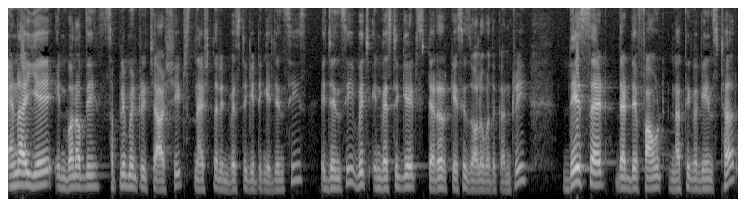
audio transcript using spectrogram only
NIA in one of the supplementary charge sheets, National Investigating Agencies, Agency, which investigates terror cases all over the country, they said that they found nothing against her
